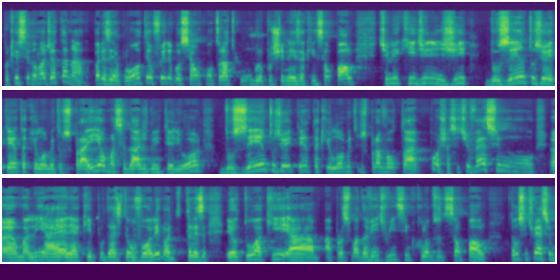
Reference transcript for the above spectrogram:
porque senão não adianta nada. Por exemplo, ontem eu fui negociar um contrato com um grupo chinês aqui em São Paulo, tive que dirigir 280 quilômetros para ir a uma cidade do interior, 280 quilômetros para voltar. Poxa, se tivesse um, é, uma linha aérea que pudesse ter um voo ali, eu estou aqui a aproximadamente 25 quilômetros de São Paulo. Então, se tivesse um,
